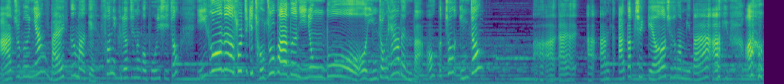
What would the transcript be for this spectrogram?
아주 그냥 말끔하게 선이 그려지는 거 보이시죠? 이거는 솔직히 저주받은 인형도 어, 인정해야 된다 어 그쵸? 인정? 아, 아, 아, 아, 안, 안 깝칠게요. 죄송합니다. 아, 아,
